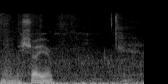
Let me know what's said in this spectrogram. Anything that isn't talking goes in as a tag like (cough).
let me show you,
